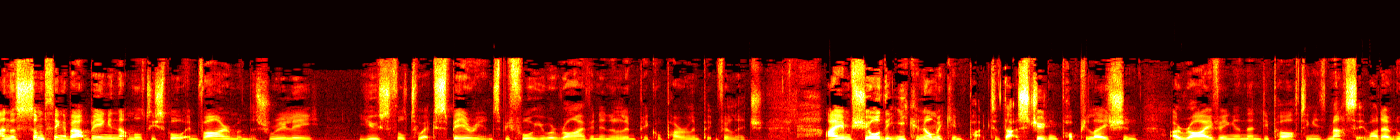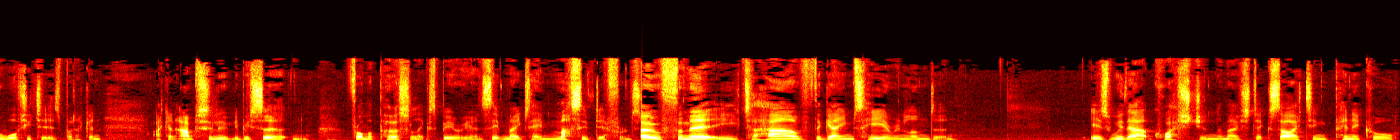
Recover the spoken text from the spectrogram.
And there's something about being in that multi-sport environment that's really useful to experience before you arrive in an Olympic or Paralympic village. I am sure the economic impact of that student population arriving and then departing is massive. I don't know what it is, but I can, I can absolutely be certain from a personal experience, it makes a massive difference. So for me, to have the games here in London is without question the most exciting pinnacle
